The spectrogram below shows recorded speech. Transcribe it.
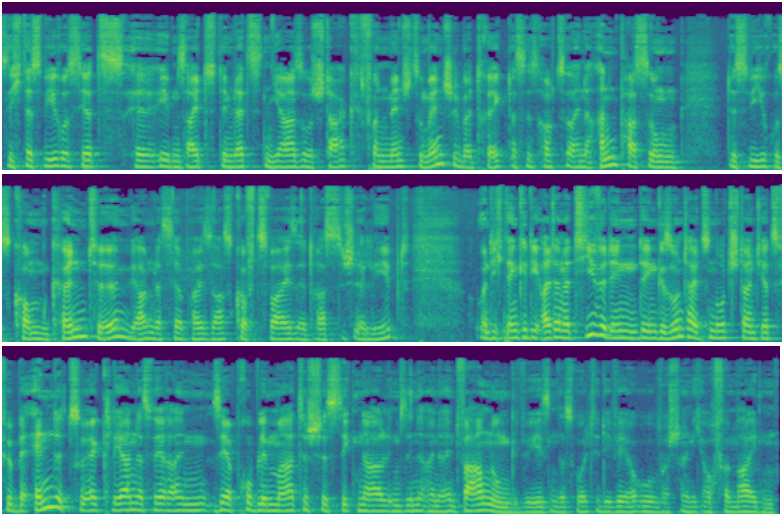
sich das Virus jetzt eben seit dem letzten Jahr so stark von Mensch zu Mensch überträgt, dass es auch zu einer Anpassung des Virus kommen könnte. Wir haben das ja bei SARS-CoV-2 sehr drastisch erlebt. Und ich denke, die Alternative, den, den Gesundheitsnotstand jetzt für beendet zu erklären, das wäre ein sehr problematisches Signal im Sinne einer Entwarnung gewesen. Das wollte die WHO wahrscheinlich auch vermeiden.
